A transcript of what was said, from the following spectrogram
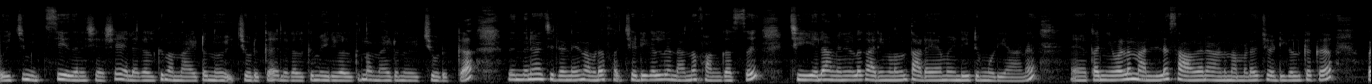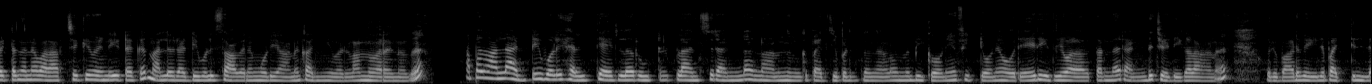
ഒഴിച്ച് മിക്സ് ചെയ്തതിന് ശേഷം ഇലകൾക്ക് നന്നായിട്ടൊന്ന് ഒഴിച്ചു കൊടുക്കുക. ഇലകൾക്കും വേരുകൾക്കും നന്നായിട്ടൊന്ന് ഒഴിച്ചു കൊടുക്കുക. ഇതെന്തിനാ വെച്ചിട്ടുണ്ടെങ്കിൽ നമ്മുടെ ചെടികളിൽ ഉണ്ടാകുന്ന ഫംഗസ് ചീയൽ അങ്ങനെയുള്ള കാര്യങ്ങളൊന്നും തടയാൻ വേണ്ടിയിട്ടും കൂടിയാണ്. കഞ്ഞിവെള്ളം നല്ല സാധനമാണ്. നമ്മുടെ ചെടികൾക്കൊക്കെ പെട്ടെന്ന് തന്നെ വളർച്ചയ്ക്ക് വേണ്ടിയിട്ടൊക്കെ നല്ലൊരു അടിപൊളി സാധനം കൂടിയാണ്. ഇതാണ് കഞ്ഞിവെള്ളം എന്ന് പറയുന്നത്. അപ്പോൾ നല്ല അടിപൊളി ഹെൽത്തി ആയിട്ടുള്ള റൂട്ടഡ് പ്ലാന്റ്സ് രണ്ടെണ്ണമാണ് നിങ്ങൾക്ക് പരിചയപ്പെടുത്തി തന്നതാണ് ഒന്ന് ബിഗോണിയോ ഫിറ്റോണിയോ ഒരേ രീതിയിൽ വളർത്തേണ്ട രണ്ട് ചെടികളാണ്. ഒരുപാട് വെയിൽ പറ്റില്ല.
